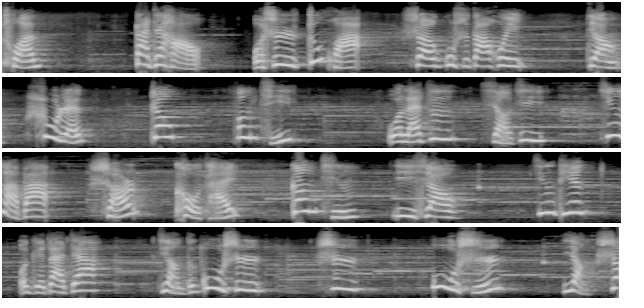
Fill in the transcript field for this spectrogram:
传。大家好，我是中华少儿故事大会讲述人张风奇，我来自小季金喇叭。少儿口才钢琴艺校，今天我给大家讲的故事是《务实养生》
